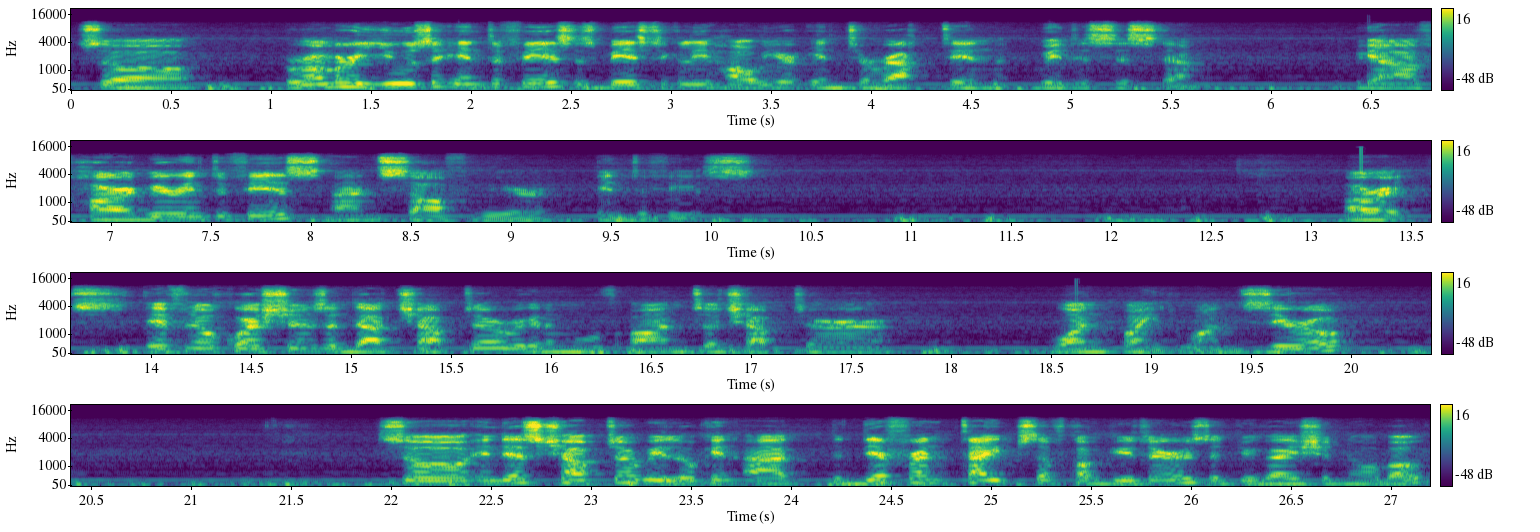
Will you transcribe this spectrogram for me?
So remember, user interface is basically how you're interacting with the system. We have hardware interface and software interface. All right. If no questions on that chapter, we're going to move on to chapter 1.10. So in this chapter, we're looking at the different types of computers that you guys should know about.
